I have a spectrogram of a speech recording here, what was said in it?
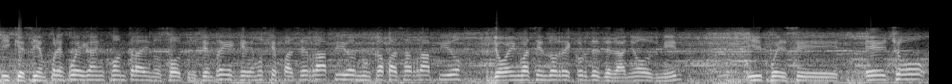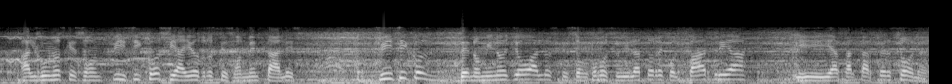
y que siempre juega en contra de nosotros. Siempre que queremos que pase rápido, nunca pasa rápido. Yo vengo haciendo récords desde el año 2000 y pues eh, he hecho algunos que son físicos y hay otros que son mentales. Físicos denomino yo a los que son como subir la Torre Colpatria y asaltar personas.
